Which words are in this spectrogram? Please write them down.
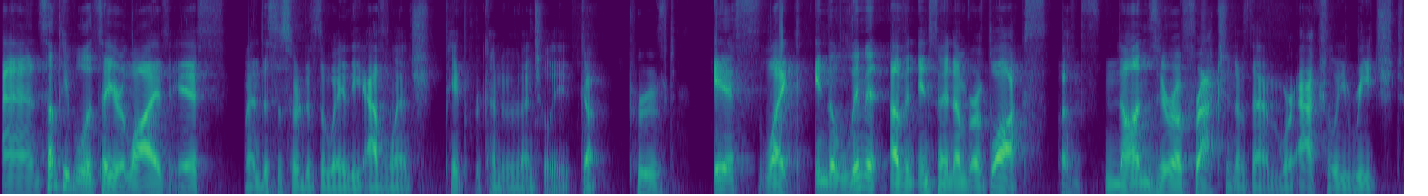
And some people would say you're live if, and this is sort of the way the Avalanche paper kind of eventually got proved, if, like, in the limit of an infinite number of blocks, a non-zero fraction of them were actually reached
